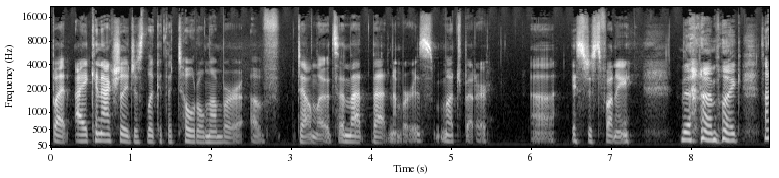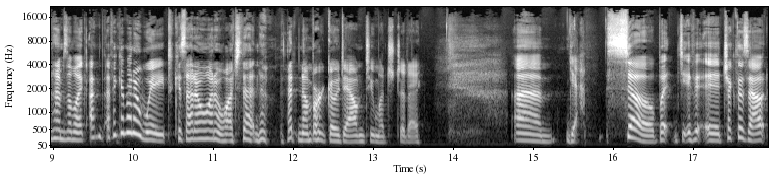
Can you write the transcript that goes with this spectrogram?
but I can actually just look at the total number of downloads, and that, that number is much better. Uh, it's just funny that I'm like, sometimes I'm like, I'm, i think I'm to wait because I don't want to watch that, no, that number go down too much today. Um, yeah. So, but if, uh, check those out.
